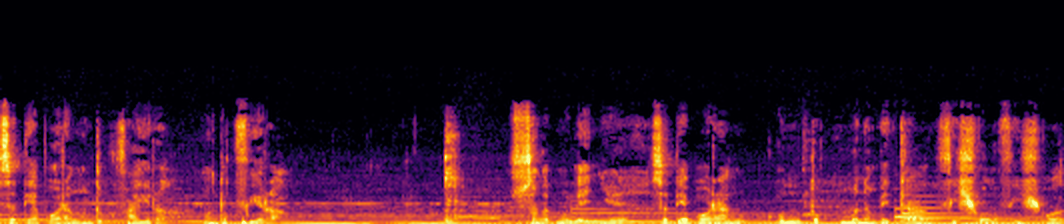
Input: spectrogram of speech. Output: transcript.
setiap orang untuk viral untuk viral. Sangat mudahnya setiap orang untuk menampilkan visual-visual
